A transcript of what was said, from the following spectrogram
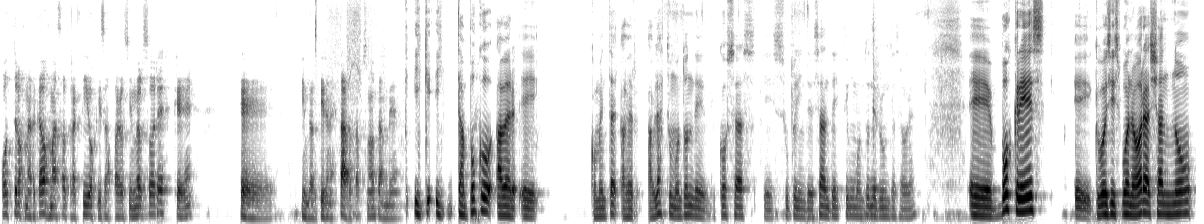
otros mercados más atractivos quizás para los inversores que eh, invertir en startups, ¿no? También. Y, que, tampoco, a ver, eh, comentar, a ver, hablaste un montón de, cosas eh, súper interesantes, tengo un montón de preguntas ahora. ¿Vos crees que vos decís, bueno, ahora ya no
